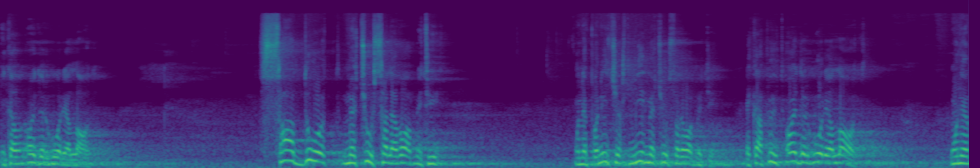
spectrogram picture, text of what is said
I ka thënë o i dërguari i Allahut. Sa duhet me çu salavat mbi ty? Unë po nij që është mirë me çu salavat mbi ty. E ka pyet o i dërguari i Allahut. Unë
